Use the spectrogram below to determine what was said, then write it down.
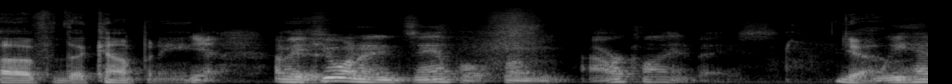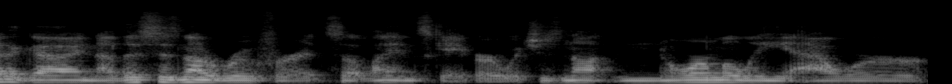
of the company. Yeah. I mean, if you want an example from our client base, Yeah. we had a guy. Now, this is not a roofer; it's a landscaper, which is not normally our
